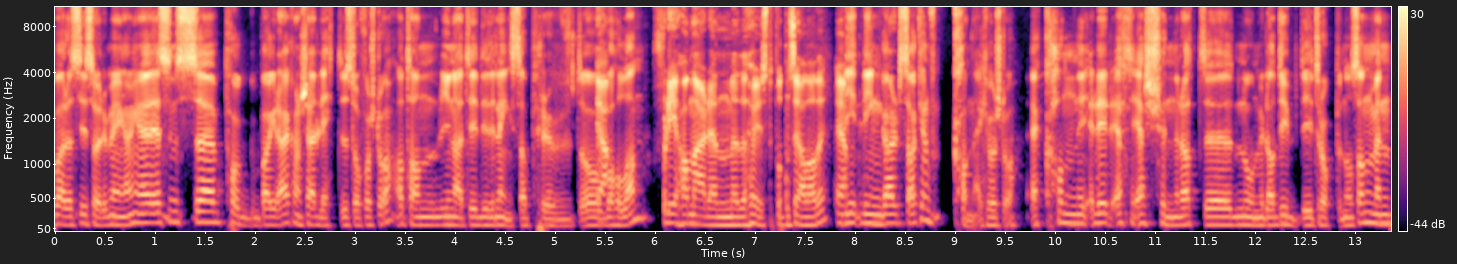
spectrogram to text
Bare si sorry med en gang. Jeg, syns Pogba-greia kanskje er lettest å forstå. At han United i det lengste har prøvd å Ja. beholde han. Fordi han er den med det høyeste potensialet av? Ja. Lingard-saken kan jeg ikke forstå. Jeg, kan, eller, jeg, skjønner at eh, noen vil ha dybde i troppen, og sånn, men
